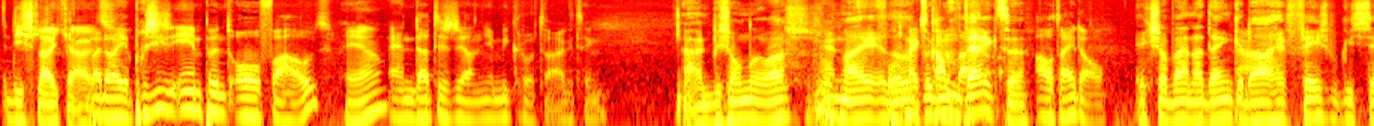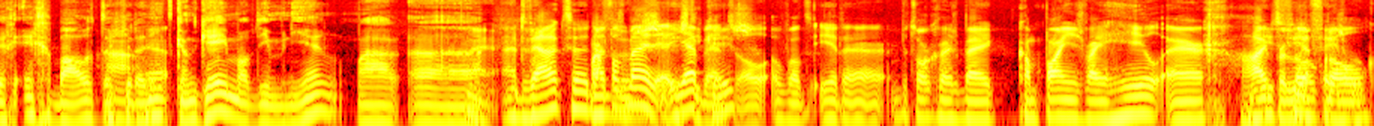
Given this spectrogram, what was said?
Die sluit je uit. Waardoor je precies één punt overhoudt. Ja? En dat is dan je microtargeting. Nou, het bijzondere was, volgens En mij, volgens dat mij het ook nog dat werkte. Altijd al. Ik zou bijna denken, Ja. daar heeft Facebook iets tegen ingebouwd, dat je dat Ja. niet kan gamen op die manier. Maar eh, nee, het werkte. Maar dat volgens mij, jij bent al ook wat eerder betrokken geweest bij campagnes waar je heel erg hyperlocal.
